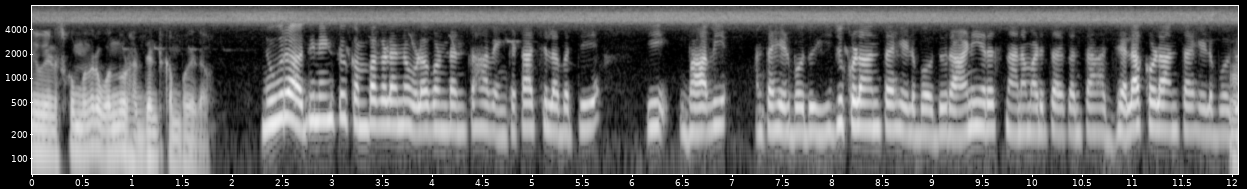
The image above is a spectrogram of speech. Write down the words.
ನೀವು ಎಣಿಸ್ಕೊಂಬಂದ್ರೆ ಒಂದು ನೂರ ಹದಿನೆಂಟು ಕಂಬ ಇದಾವೆ. ನೂರ ಹದಿನೆಂಟು ಕಂಬಗಳನ್ನು ಒಳಗೊಂಡಂತಹ ವೆಂಕಟಾಚಲಪತಿ ಈ ಬಾವಿ ಅಂತ ಹೇಳ್ಬೋದು ಈಜುಕೊಳ ಅಂತ ಹೇಳ್ಬೋದು ರಾಣಿಯರ ಸ್ನಾನ ಮಾಡಿರ್ತಕ್ಕಂತಹ ಜಲಕೊಳ ಅಂತ ಹೇಳ್ಬೋದು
